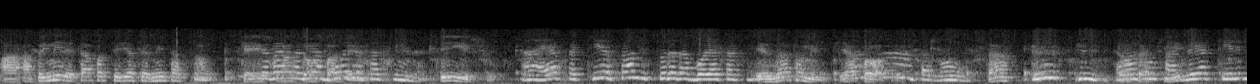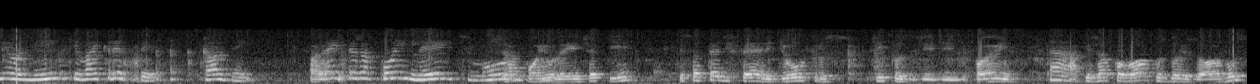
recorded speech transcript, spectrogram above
A, a primeira etapa seria a fermentação, que é Você isso que vai nós fazer a estamos bolha fazendo. assassina. Isso, Ah, essa aqui é só a mistura da bolha assassina. exatamente, é a própria, Ah, tá bom. tá? Então nós tá vamos aqui. fazer aquele miolinho que vai crescer. Sozinho. Olha Aí aqui. você já põe leite, molho. Já põe o leite aqui. Isso até difere de outros tipos de, de, de pães. Tá. Aqui já coloca os dois ovos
